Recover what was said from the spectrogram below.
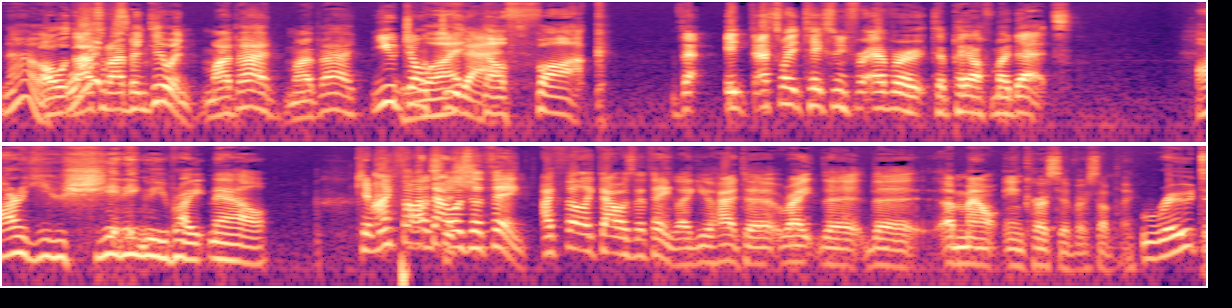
No. Oh, that's what I've been doing. My bad. My bad. You don't what do that. the fuck? That it, that's why it takes me forever to pay off my debts. Are you shitting me right now? Can we I thought that was sh- the thing. I felt like that was the thing. Like you had to write the the amount in cursive or something. Root,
